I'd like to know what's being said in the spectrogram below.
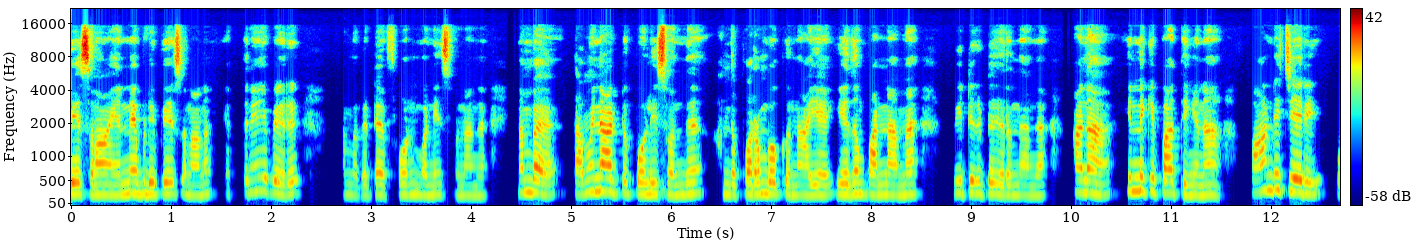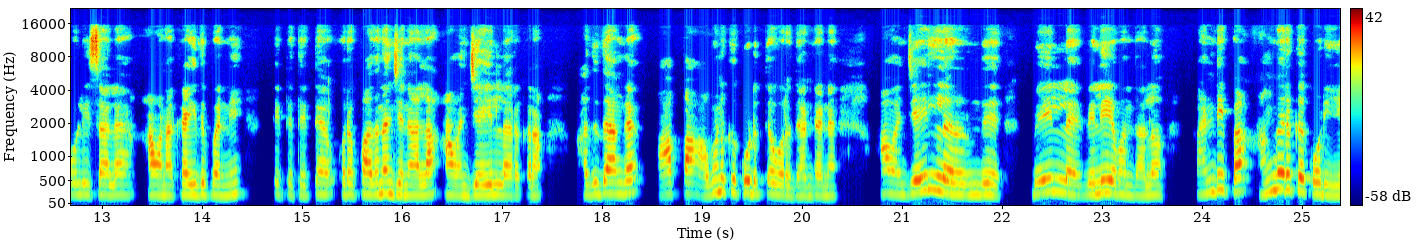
பேசுகிறான் என்ன இப்படி பேசுனான்னு எத்தனையோ பேர் நம்ம ஃபோன் பண்ணி சொன்னாங்க. நம்ம தமிழ்நாட்டு போலீஸ் வந்து அந்த புறம்போக்கு நாயை எதுவும் பண்ணாம வீட்டுக்கிட்டு இருந்தாங்க. ஆனால் இன்னைக்கு பார்த்தீங்கன்னா பாண்டிச்சேரி போலீஸால அவனை கைது பண்ணி திட்டத்திட்ட ஒரு பதினஞ்சு நாளா அவன் ஜெயில்ல இருக்கிறான். அதுதாங்க பாப்பா அவனுக்கு கொடுத்த ஒரு தண்டனை. அவன் ஜெயில்ல இருந்து வெயிலில் வெளியே வந்தாலும் கண்டிப்பா அங்க இருக்கக்கூடிய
